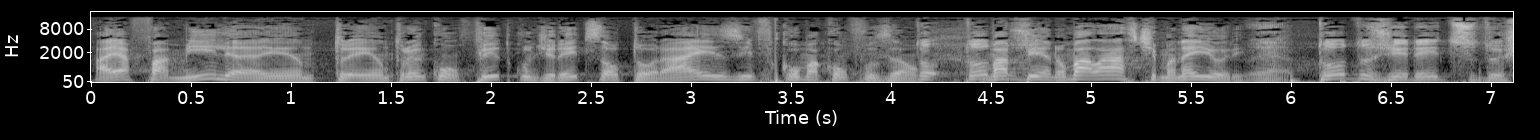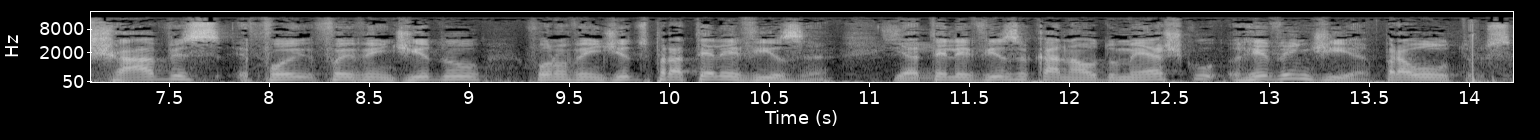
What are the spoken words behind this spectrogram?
aí a família entrou, entrou em conflito com direitos autorais e ficou uma confusão. To- todos- Uma pena, uma lástima, né, Yuri? É, todos os direitos do Chaves foi, foi vendido, foram vendidos para a Televisa. E a Televisa, o canal do México, revendia para outros.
